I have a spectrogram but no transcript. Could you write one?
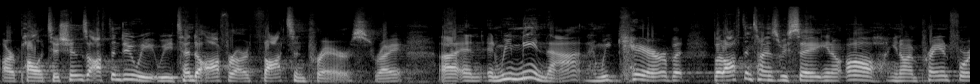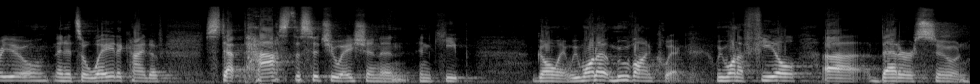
our politicians often do. We, we tend to offer our thoughts and prayers, right? Uh, and, and we mean that and we care, but, but oftentimes we say, you know, oh, you know, I'm praying for you. And it's a way to kind of step past the situation and, and keep going. We want to move on quick, we want to feel uh, better soon.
